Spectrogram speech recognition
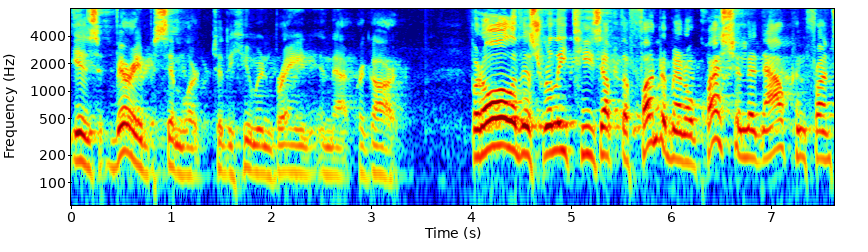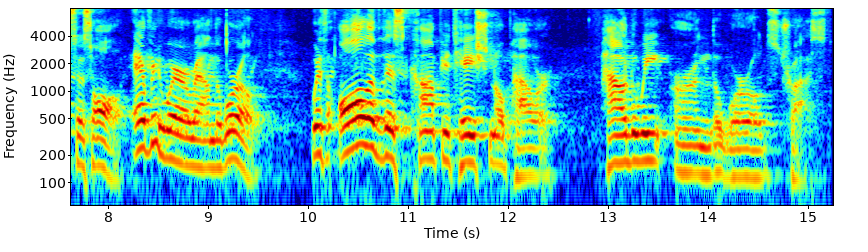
is very similar to the human brain in that regard. But all of this really tees up the fundamental question that now confronts us all, everywhere around the world. With all of this computational power, how do we earn the world's trust?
